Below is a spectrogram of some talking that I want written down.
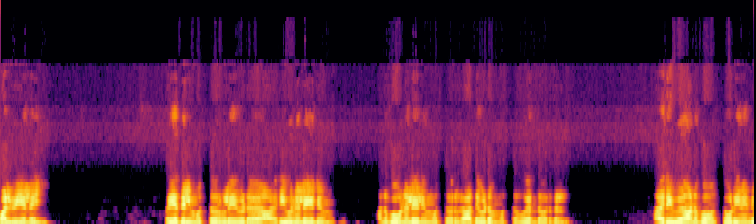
வாழ்வியலை வயதில் மூத்தவர்களை விட அறிவு நிலையிலும் அனுபவ நிலையிலும் மூத்தவர்கள் அதை விட மூத்த உயர்ந்தவர்கள். அறிவு அனுபவத்தோடு இணைந்து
